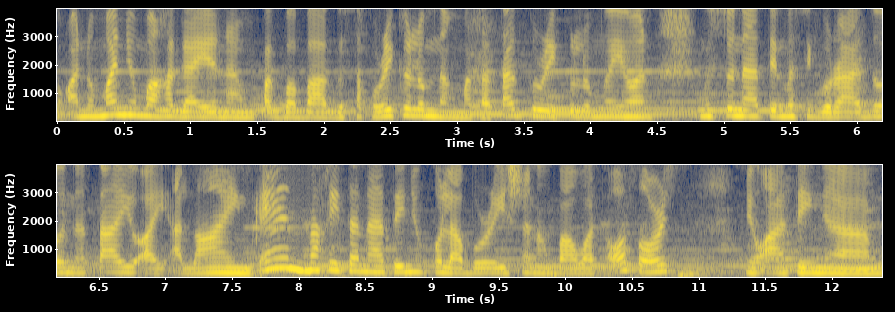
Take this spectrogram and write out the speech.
kung ano man yung mga kagaya ng pagbabago sa curriculum ng matatag curriculum ngayon. Gusto natin masigurado na tayo ay aligned and makita natin yung collaboration ng bawat authors, yung ating um,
